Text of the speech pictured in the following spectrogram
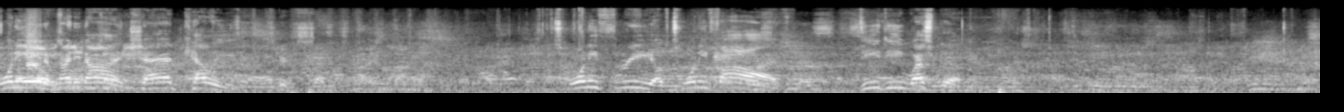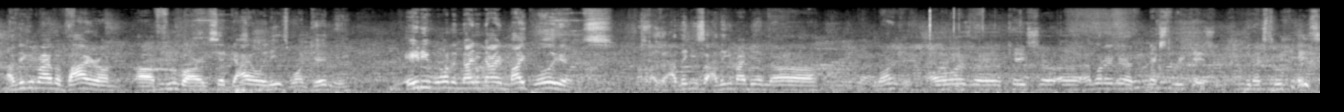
28 of 99, Chad Kelly. 23 of 25, DD Westbrook. I think we might have a buyer on uh, Fubar. He said guy only needs one kidney. 81 of 99, Mike Williams. I think he's. I think he might be in uh, the market. All I want is a case. Uh, I want in the next three cases. The next three cases.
